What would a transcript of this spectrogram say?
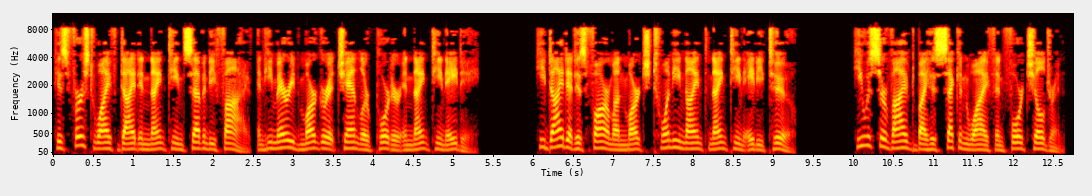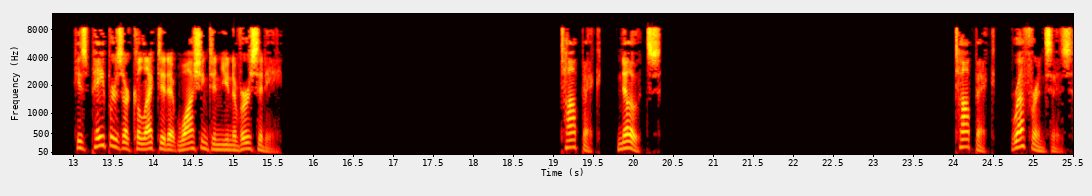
His first wife died in 1975, and he married Margaret Chandler Porter in 1980. He died at his farm on March 29, 1982. He was survived by his second wife and four children. His papers are collected at Washington University. Notes References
